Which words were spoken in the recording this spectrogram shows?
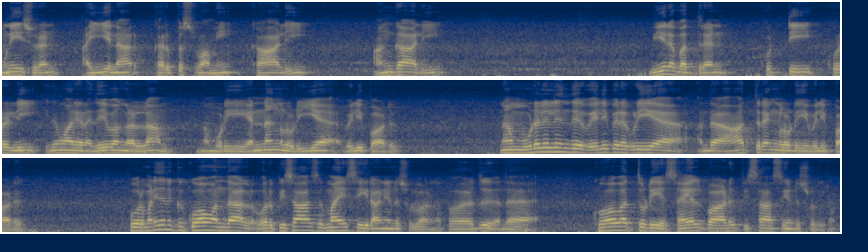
முனீஸ்வரன் ஐயனார் கருப்பசுவாமி காளி அங்காளி வீரபத்ரன் குட்டி குரளி இது மாதிரியான தெய்வங்கள் எல்லாம் நம்முடைய எண்ணங்களுடைய வெளிப்பாடு. நம் உடலிலிருந்து வெளிப்பெறக்கூடிய அந்த ஆத்திரங்களுடைய வெளிப்பாடு. இப்போ ஒரு மனிதனுக்கு கோபம் வந்தால் ஒரு பிசாசு மாதிரி செய்கிறான் என்று சொல்வாங்க அப்போ அது அந்த கோபத்துடைய செயல்பாடு பிசாசு என்று சொல்கிறோம்.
